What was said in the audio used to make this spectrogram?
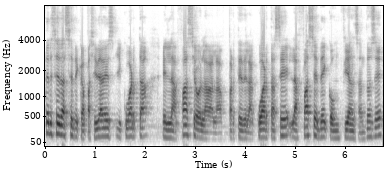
tercera C de capacidades. Y cuarta es la fase o la, parte de la cuarta C, la fase de confianza. Entonces,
